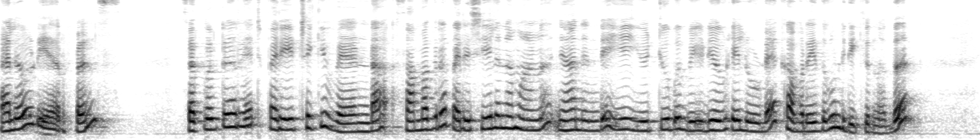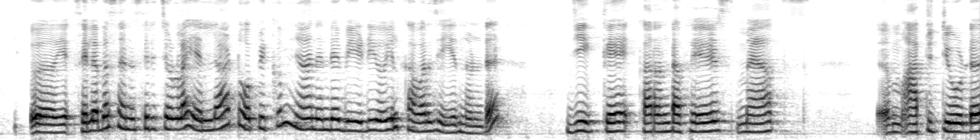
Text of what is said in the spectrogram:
ഹലോ ഡിയർ ഫ്രണ്ട്സ് സെക്രട്ടേറിയറ്റ് പരീക്ഷയ്ക്ക് വേണ്ട സമഗ്ര പരിശീലനമാണ് ഞാൻ എന്റെ ഈ യൂട്യൂബ് വീഡിയോകളിലൂടെ കവർ ചെയ്തുകൊണ്ടിരിക്കുന്നത്. സിലബസ് അനുസരിച്ചുള്ള എല്ലാ ടോപ്പിക്കും ഞാൻ എന്റെ വീഡിയോയിൽ കവർ ചെയ്യുന്നുണ്ട്. G K current affairs maths aptitude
